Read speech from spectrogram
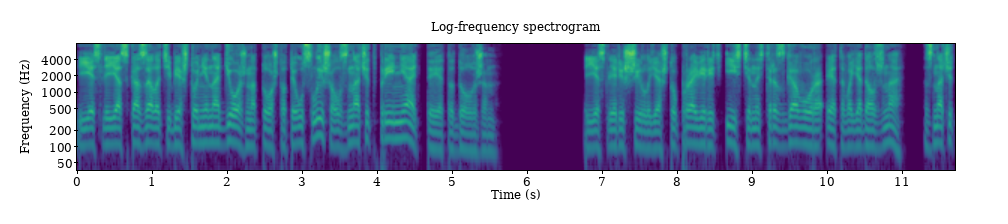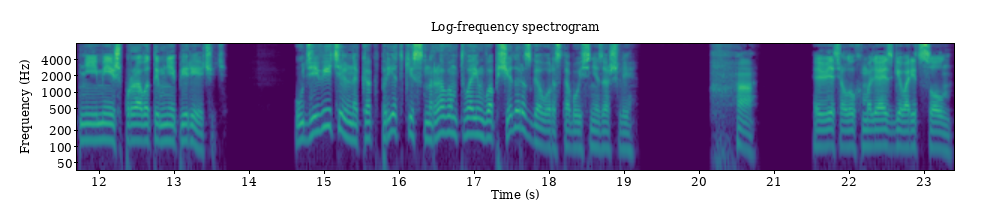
Если я сказала тебе, что ненадежно то, что ты услышал, значит, принять ты это должен. Если решила я, что проверить истинность разговора этого я должна, значит, не имеешь права ты мне перечить. Удивительно, как предки с нравом твоим вообще до разговора с тобой снизошли. Ха, весело ухмыляясь, говорит Солн.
